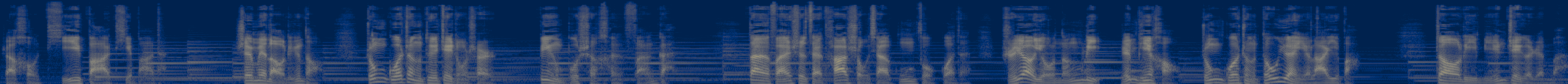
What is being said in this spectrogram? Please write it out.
然后提拔提拔他。身为老领导，中国正对这种事儿并不是很反感。但凡是在他手下工作过的，只要有能力、人品好，中国正都愿意拉一把。赵立民这个人吧。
